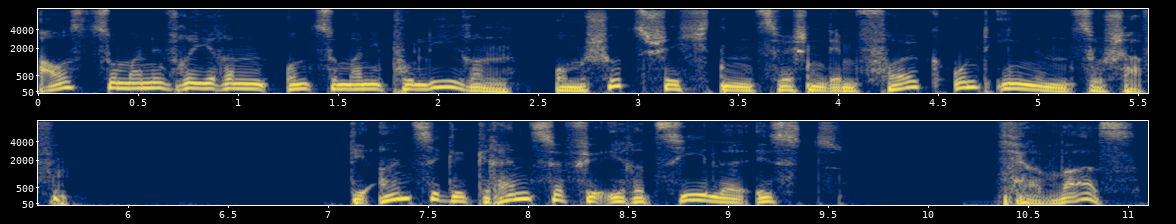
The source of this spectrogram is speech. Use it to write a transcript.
auszumanövrieren und zu manipulieren, um Schutzschichten zwischen dem Volk und ihnen zu schaffen. Die einzige Grenze für ihre Ziele ist ja was?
